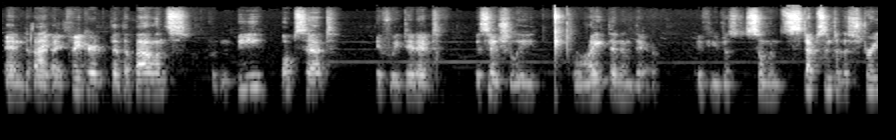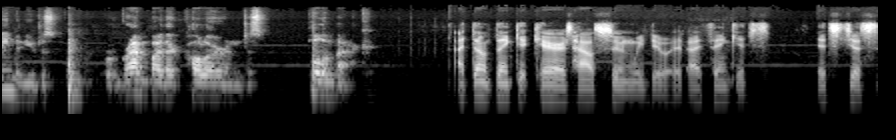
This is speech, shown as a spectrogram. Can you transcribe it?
And I, I figured that the balance wouldn't be upset if we did it essentially right then and there. If you just, someone steps into the stream and you just grab them by their collar and just pull them back. I don't think it cares how soon we do it. I think it's it's just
